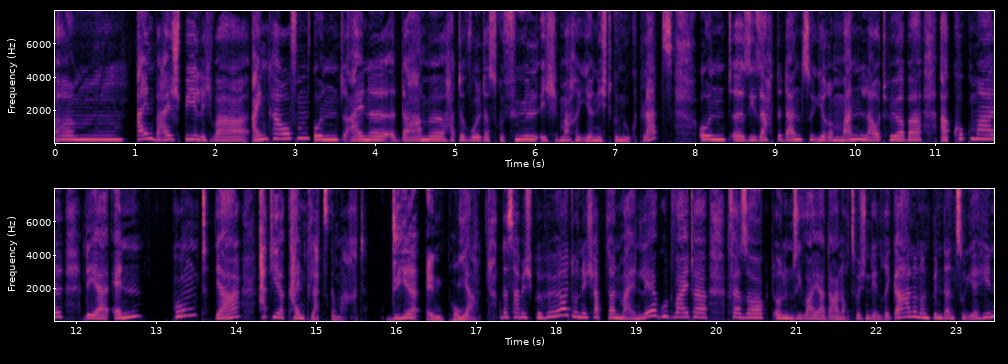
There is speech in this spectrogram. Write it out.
Ähm, ein Beispiel, ich war einkaufen und eine Dame hatte wohl das Gefühl, ich mache ihr nicht genug Platz und äh, sie sagte dann zu ihrem Mann laut hörbar, ah, guck mal, der N-Punkt, ja, hat ihr keinen Platz gemacht. Der Endpunkt. Ja, das habe ich gehört und ich habe dann mein Lehrgut weiter versorgt und sie war ja da noch zwischen den Regalen und bin dann zu ihr hin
